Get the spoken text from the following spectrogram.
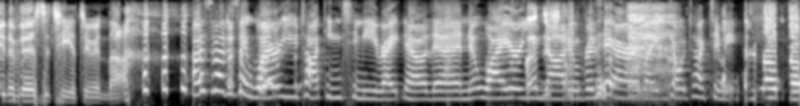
university are doing that. I was about to say why are you talking to me right now then? Why are you not over there? Like don't talk to me. No no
